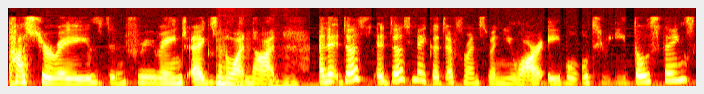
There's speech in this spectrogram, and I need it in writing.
pasture raised and free range eggs and Mhm. whatnot Mhm. and it does it does make a difference when you are able to eat those things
